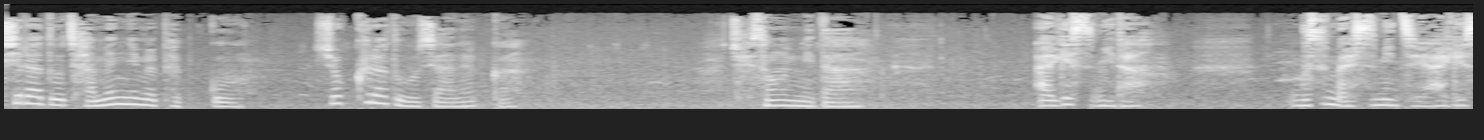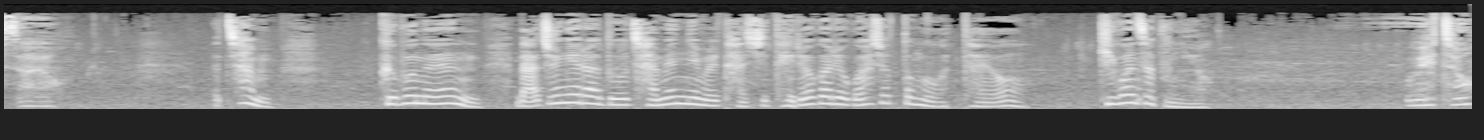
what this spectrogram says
혹시라도 자매님을 뵙고 쇼크라도 오지 않을까. 죄송합니다. 알겠습니다. 무슨 말씀인지 알겠어요. 참, 그분은 나중에라도 자매님을 다시 데려가려고 하셨던 것 같아요. 기관사분이요. 왜죠?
